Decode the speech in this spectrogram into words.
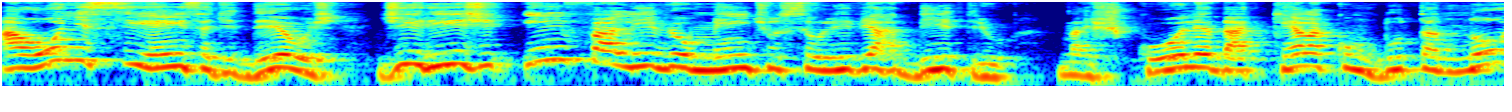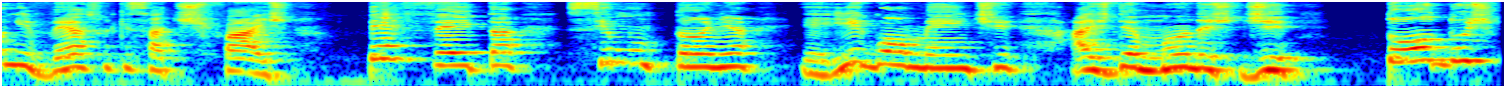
A onisciência de Deus dirige infalivelmente o seu livre-arbítrio na escolha daquela conduta no universo que satisfaz perfeita, simultânea e igualmente as demandas de todos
